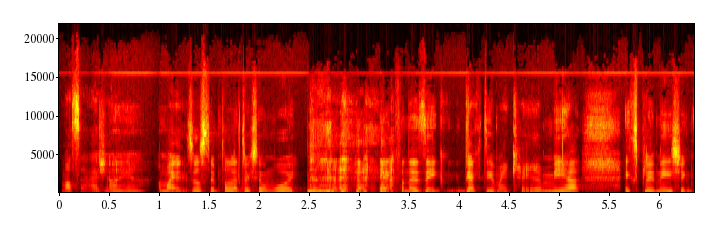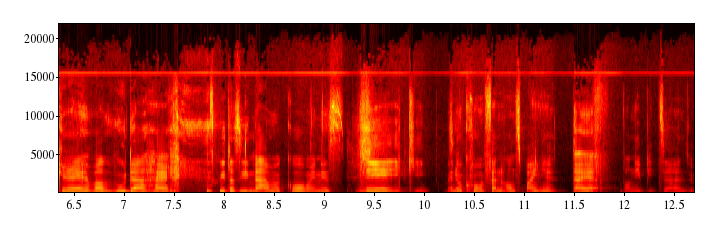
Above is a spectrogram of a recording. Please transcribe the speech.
massage. Ah ja. Amai, zo simpel en toch zo mooi. ik, vond dat, ik dacht, hey, maar ik ga hier een mega explanation krijgen van hoe dat, haar, hoe dat die naam gekomen is. Nee, ik, ik ben ook gewoon fan van Spanje. Ah ja. Van Ibiza en zo.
